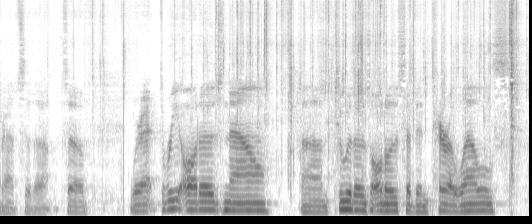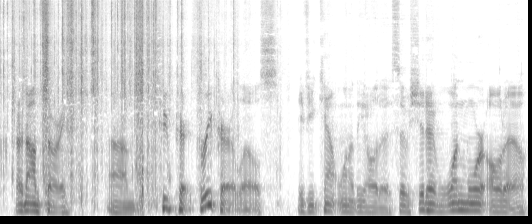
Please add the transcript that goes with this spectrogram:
wraps it up. So we're at three autos now. Um, two of those autos have been parallels. Or no, I'm sorry. Um, two, par three parallels if you count one of the autos. So we should have one more auto.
